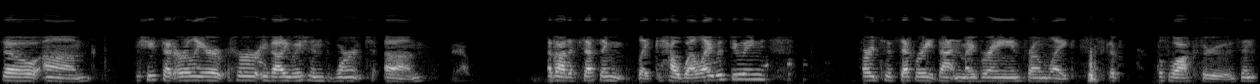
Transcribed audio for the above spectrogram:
So um, she said earlier her evaluations weren't um, about assessing like how well I was doing. Hard to separate that in my brain from like the walkthroughs and,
